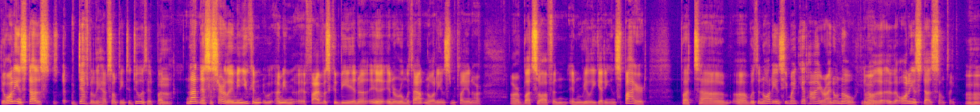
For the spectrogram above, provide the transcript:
The audience does definitely have something to do with it, but Hmm. not necessarily. I mean, you can. I mean, if five of us could be in a in a, in a room without an audience and playing our our butts off and, and really getting inspired. But uh, uh, with an audience, you might get higher. I don't know. You know, Hmm. the, the audience does something, mm-hmm.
